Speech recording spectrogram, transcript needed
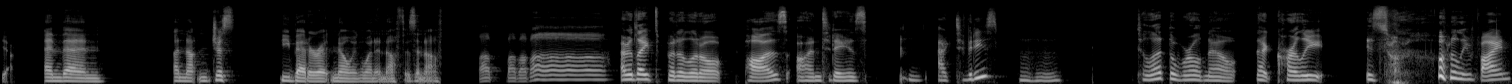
Yeah. And then enough, just be better at knowing when enough is enough. I would like to put a little pause on today's activities Mm-hmm. to let the world know that Carly is totally fine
